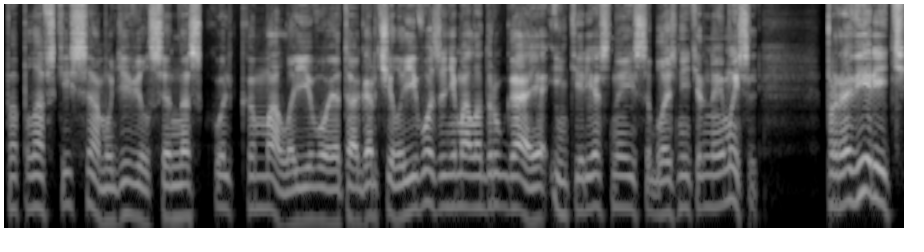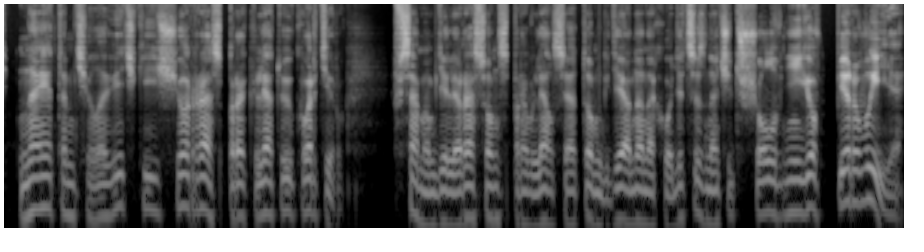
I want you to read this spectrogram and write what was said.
Поплавский сам удивился, насколько мало его это огорчило. Его занимала другая, интересная и соблазнительная мысль — проверить на этом человечке еще раз проклятую квартиру — в самом деле, раз он справлялся о том, где она находится, значит, шел в нее впервые.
